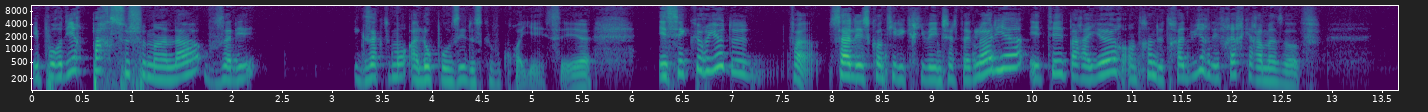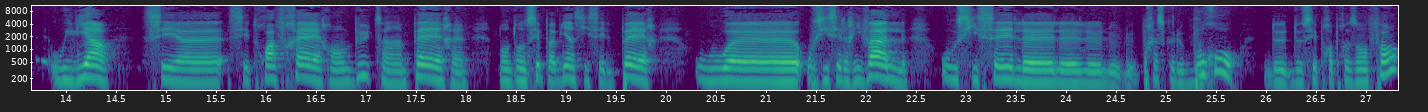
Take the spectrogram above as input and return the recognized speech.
et pour dire par ce chemin-là, vous allez exactement à l'opposé de ce que vous croyez. Euh, et c'est curieux de. Enfin, Sales, quand il écrivait Incerta Gloria, était par ailleurs en train de traduire les frères Karamazov, où il y a ces, euh, ces trois frères en but à un père dont on ne sait pas bien si c'est le père ou, euh, ou si c'est le rival ou si c'est presque le bourreau de, de, ses propres enfants.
